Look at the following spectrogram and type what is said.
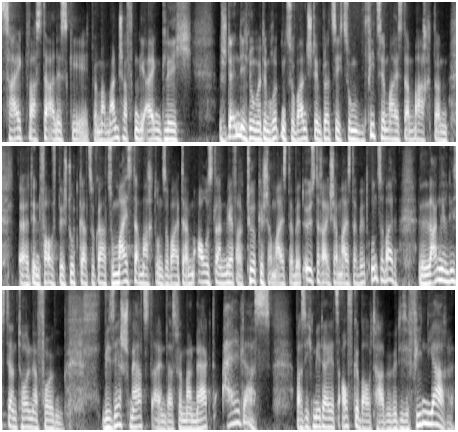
zeigt, was da alles geht. Wenn man Mannschaften, die eigentlich ständig nur mit dem Rücken zur Wand stehen, plötzlich zum Vizemeister macht, dann äh, den VfB Stuttgart sogar zum Meister macht und so weiter, im Ausland mehrfach türkischer Meister wird, österreichischer Meister wird und so weiter. Lange Liste an tollen Erfolgen. Wie sehr schmerzt einen das, wenn man merkt, all das, was ich mir da jetzt aufgebaut habe über diese vielen Jahre,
